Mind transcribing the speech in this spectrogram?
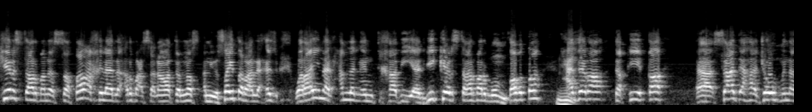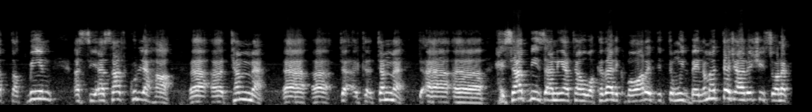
كير ستارمر استطاع خلال أربع سنوات ونصف أن يسيطر على الحزب ورأينا الحملة الانتخابية لكير ستارمر منضبطة حذرة دقيقة سادها جو من التطمين. السياسات كلها تم تم حساب ميزانيته وكذلك موارد التمويل بينما اتجه ريشي سوناك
